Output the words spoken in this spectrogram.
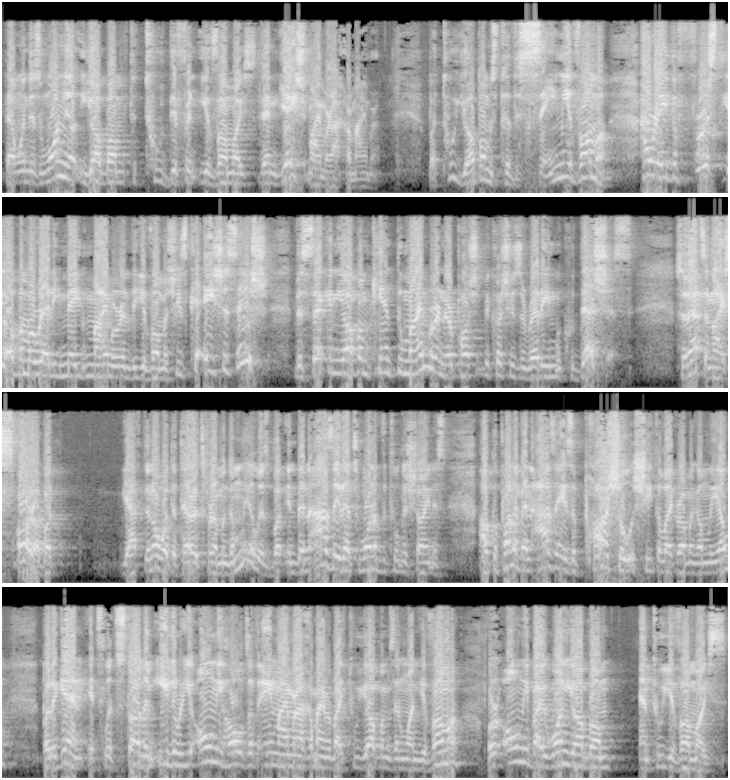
That when there's one Yobam to two different Yavamas, then Yesh Maimer Achar Maimer. But two Yavams to the same Yavama. Hooray, the first Yavam already made Mimer in the Yavama. She's Ke'eshes Ish. The second Yavam can't do Mimer in her Pasha because she's already Mekudeshes. So that's a nice svara, but you have to know what the teretz for Rabban Gamliel is. But in Ben Azay, that's one of the two Lashonis. Al Kapana Ben Azay is a partial Shita like Rabban Gamliel. But again, it's let's start them. Either he only holds of Ein Mimer Achar by two Yavams and one Yavama, or only by one Yavam and two Yavamois.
